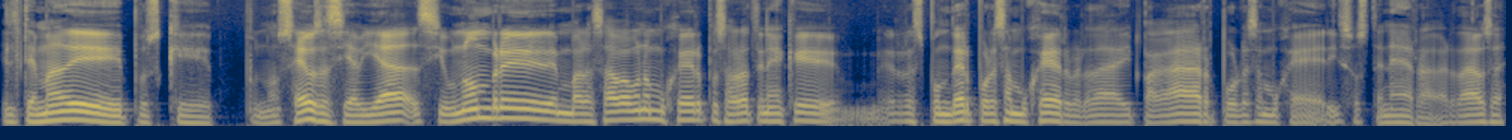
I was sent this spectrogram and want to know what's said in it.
el tema de, pues que, pues no sé, o sea, si había, si un hombre embarazaba a una mujer, pues ahora tenía que responder por esa mujer, ¿verdad? Y pagar por esa mujer y sostenerla, ¿verdad? O sea,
